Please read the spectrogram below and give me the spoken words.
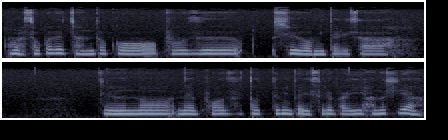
ほらそこでちゃんとこうポーズ集を見たりさ自分のねポーズ撮ってみたりすればいい話やん。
